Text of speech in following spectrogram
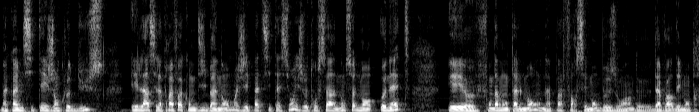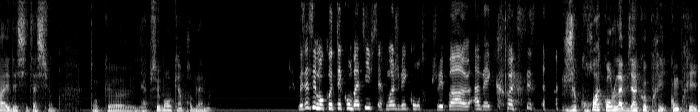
m'a quand même cité Jean-Claude Duss. Et là, c'est la première fois qu'on me dit, ben non, moi, j'ai pas de citation. Et je trouve ça non seulement honnête, et euh, fondamentalement, on n'a pas forcément besoin d'avoir des mantras et des citations. Donc, euh, il n'y a absolument aucun problème. Mais ça, c'est mon côté combatif. C'est-à-dire que moi, je vais contre. Je vais pas euh, avec. Je crois qu'on l'a bien compris, compris.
